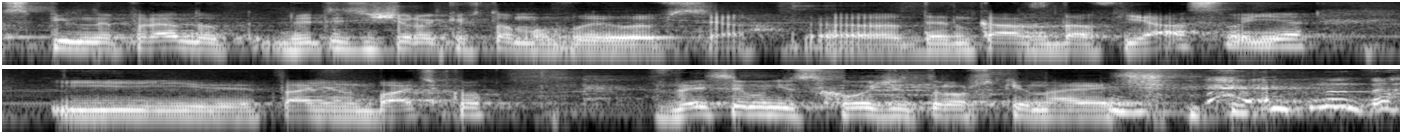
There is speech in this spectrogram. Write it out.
спільний предок 2000 років тому виявився. Е, ДНК здав я своє і Танін батько. Здається, мені схожі трошки навіть. Ну да.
